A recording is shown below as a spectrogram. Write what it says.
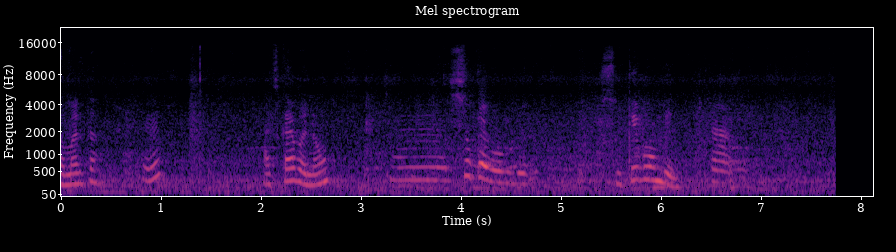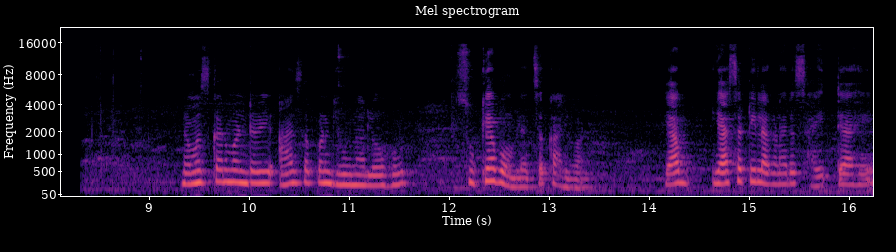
समर्थ? आज काय बनवू? सुके बोंबील. सुके बोंबील? नमस्कार मंडळी आज आपण घेऊन आलो आहोत सुक्या बोंबल्याचं कालवण. या यासाठी लागणारं साहित्य आहे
